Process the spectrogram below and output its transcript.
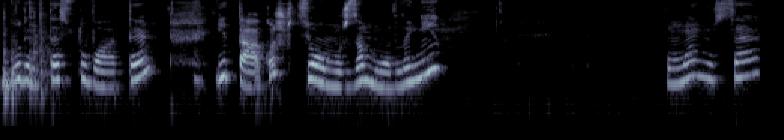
Будемо тестувати. І також в цьому ж замовленні, по-моєму, все.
